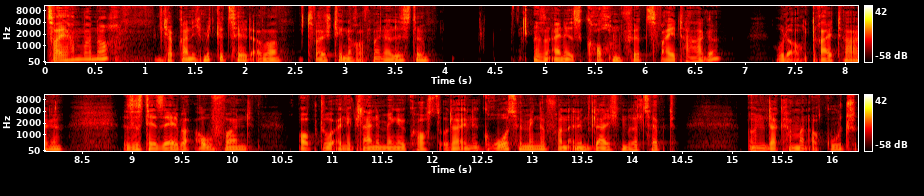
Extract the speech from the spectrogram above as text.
Zwei haben wir noch. Ich habe gar nicht mitgezählt, aber zwei stehen noch auf meiner Liste. Also eine ist Kochen für zwei Tage oder auch drei Tage. Es ist derselbe Aufwand, ob du eine kleine Menge kochst oder eine große Menge von einem gleichen Rezept. Und da kann man auch gut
